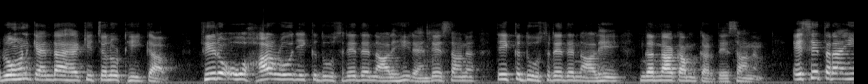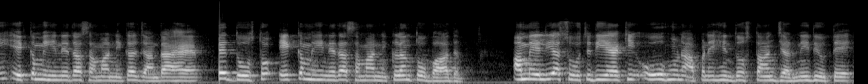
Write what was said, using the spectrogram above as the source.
ਰੋਹਨ ਕਹਿੰਦਾ ਹੈ ਕਿ ਚਲੋ ਠੀਕ ਆ। ਫਿਰ ਉਹ ਹਰ ਰੋਜ਼ ਇੱਕ ਦੂਸਰੇ ਦੇ ਨਾਲ ਹੀ ਰਹਿੰਦੇ ਸਨ ਤੇ ਇੱਕ ਦੂਸਰੇ ਦੇ ਨਾਲ ਹੀ ਗੰਦਾ ਕੰਮ ਕਰਦੇ ਸਨ। ਇਸੇ ਤਰ੍ਹਾਂ ਹੀ 1 ਮਹੀਨੇ ਦਾ ਸਮਾਂ ਨਿਕਲ ਜਾਂਦਾ ਹੈ ਤੇ ਦੋਸਤੋ 1 ਮਹੀਨੇ ਦਾ ਸਮਾਂ ਨਿਕਲਣ ਤੋਂ ਬਾਅਦ ਅਮੇਲੀਆ ਸੋਚਦੀ ਹੈ ਕਿ ਉਹ ਹੁਣ ਆਪਣੇ ਹਿੰਦੁਸਤਾਨ ਜਰਨੀ ਦੇ ਉੱਤੇ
